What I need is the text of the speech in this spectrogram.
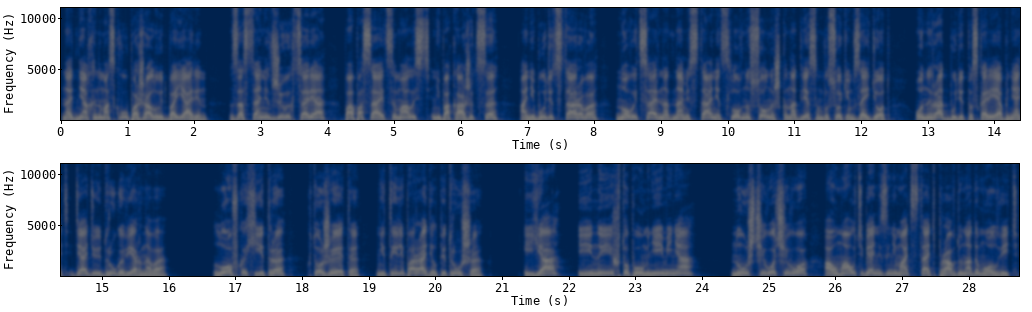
На днях и на Москву пожалует боярин». Застанет живых царя, поопасается малость, не покажется, а не будет старого. Новый царь над нами станет, словно солнышко над лесом высоким взойдет. Он и рад будет поскорее обнять дядю и друга верного. Ловко, хитро. Кто же это? Не ты ли порадил, Петруша? И я, и иные, кто поумнее меня. Ну уж чего-чего, а ума у тебя не занимать стать, правду надо молвить.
